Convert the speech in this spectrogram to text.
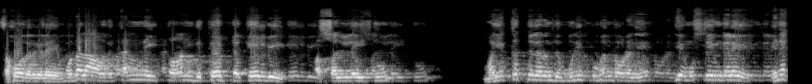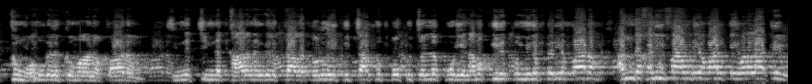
சகோதரர்களே முதலாவது கண்ணை தொடர்ந்து கேட்ட கேள்வி அசல்லை மயக்கத்திலிருந்து முழிப்பு வந்தவுடனே இதே முஸ்லிம்களே எனக்கும் உங்களுக்குமான பாடம். சின்ன சின்ன காரணங்களுக்காக தொழுகைக்கு சாக்கு போக்கு சொல்லக்கூடிய நமக்கு இருக்கும் மிகப்பெரிய பாடம். அந்த ஹலீஃபாவுடைய வாழ்க்கை வரலாற்றில்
